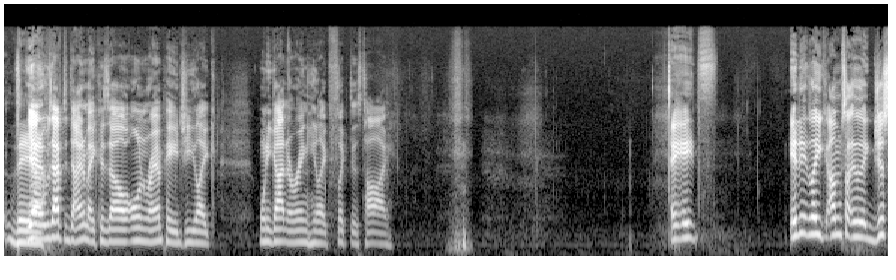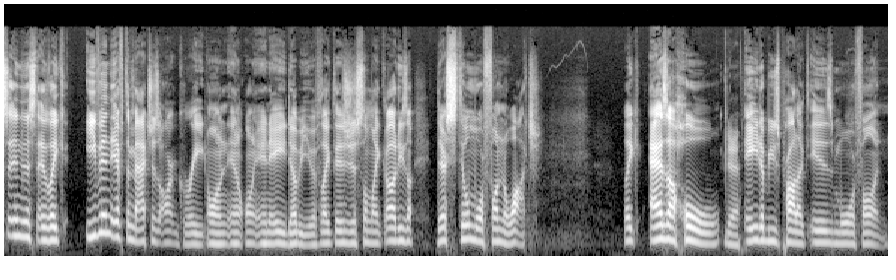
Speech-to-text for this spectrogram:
the Yeah, uh, it was after Dynamite because uh, on Rampage he like when he got in the ring he like flicked his tie. It- it's it, it like I'm sorry like just in this like even if the matches aren't great on in, on in AEW if like there's just some like oh these are, they're still more fun to watch. Like as a whole, yeah. AEW's product is more fun.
